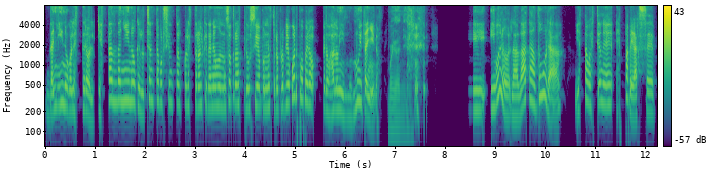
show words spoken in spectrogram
dañino colesterol, que es tan dañino que el 80% del colesterol que tenemos nosotros es producido por nuestro propio cuerpo, pero, pero da lo mismo, es muy dañino. Muy dañino. y, y, bueno, la data dura, y esta cuestión es, es para pegarse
